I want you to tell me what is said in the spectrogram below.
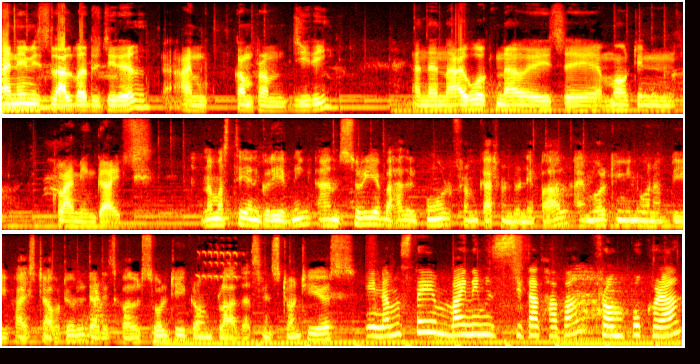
My name is Lalbadu Jirel. I'm come from Jiri, and then I work now as a mountain climbing guide. Namaste and good evening. I'm Surya Bahadur Kumar from Kathmandu, Nepal. I'm working in one of the five-star hotel that is called Soaltee Crowne Plaza since 20 years. Hey, namaste, my name is Sita Thapa from Pokhara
